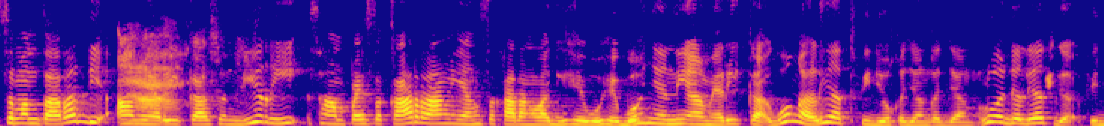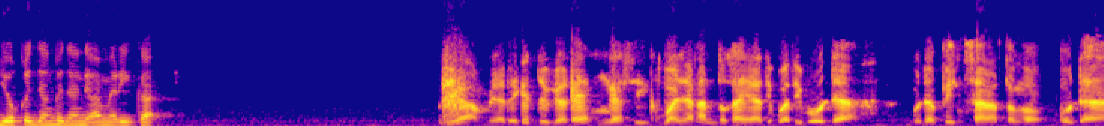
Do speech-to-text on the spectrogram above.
sementara di Amerika sendiri sampai sekarang yang sekarang lagi heboh hebohnya nih Amerika gue nggak lihat video kejang-kejang lu ada lihat gak video kejang-kejang di Amerika di Amerika juga kayak enggak sih. Kebanyakan tuh kayak tiba-tiba udah udah pingsan atau enggak udah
